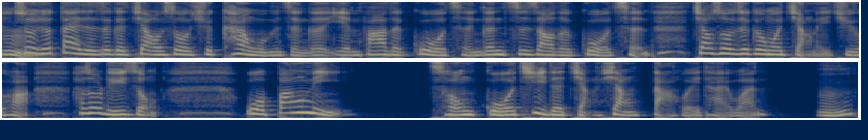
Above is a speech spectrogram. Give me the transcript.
嗯、所以我就带着这个教授去看我们整个研发的过程跟制造的过程。教授就跟我讲了一句话，他说：“吕总，我帮你从国际的奖项打回台湾。”嗯，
